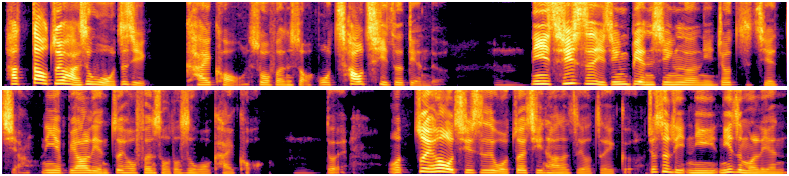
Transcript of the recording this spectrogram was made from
他到最后还是我自己开口说分手，我超气这点的。你其实已经变心了，你就直接讲，你也不要连最后分手都是我开口。嗯，对，我最后其实我最气他的只有这个，就是你你你怎么连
